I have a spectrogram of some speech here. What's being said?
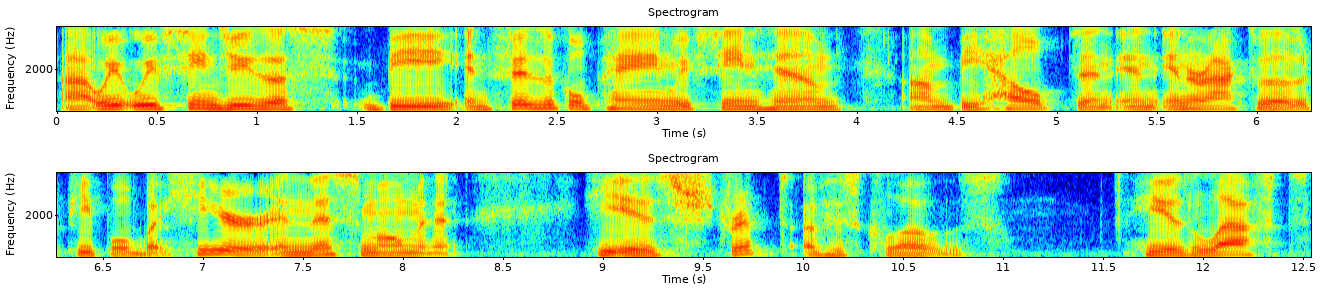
Uh, we, have seen Jesus be in physical pain. We've seen him um, be helped and, and interact with other people. But here in this moment, he is stripped of his clothes. He is left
